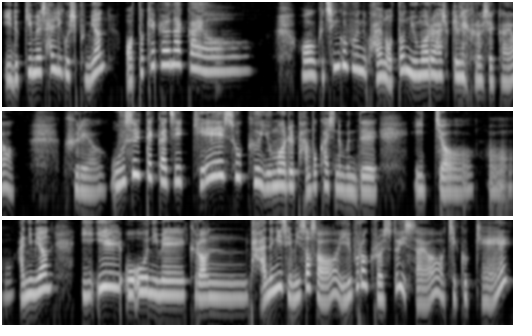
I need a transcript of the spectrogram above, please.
이 느낌을 살리고 싶으면 어떻게 표현할까요? 어, 그 친구분 과연 어떤 유머를 하셨길래 그러실까요? 그래요. 웃을 때까지 계속 그 유머를 반복하시는 분들 있죠. 어, 아니면 2155님의 그런 반응이 재밌어서 일부러 그럴 수도 있어요. 짓궂게.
